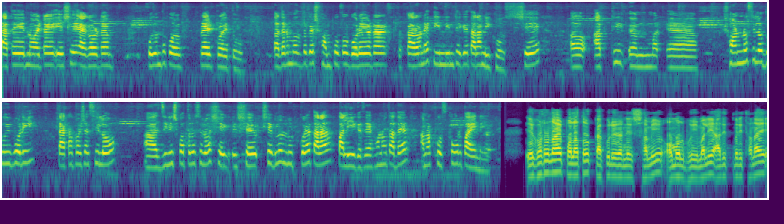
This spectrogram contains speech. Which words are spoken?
রাতে নয়টায় এসে এগারোটায় পর্যন্ত প্রাইভেট পড়াইতো। তাদের মধ্যে থেকে সম্পর্ক গড়ে ওঠার কারণে তিন দিন থেকে তারা নিখোঁজ। সে আর্থিক স্বর্ণ ছিল দুই ভরি, টাকা পয়সা ছিল জিনিসপত্র ছিল সেগুলো লুট করে তারা পালিয়ে গেছে। এখনও তাদের আমরা খোঁজ খবর পাইনি। এ ঘটনায় পলাতক কাকুলি রানীর স্বামী অমল ভুইমালি আদিতমারি থানায়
